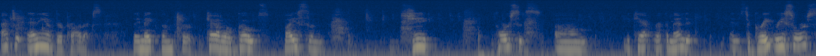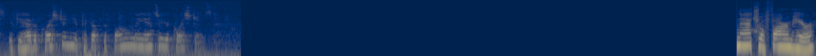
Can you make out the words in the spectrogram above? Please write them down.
actually any of their products. They make them for cattle, goats, bison, sheep, horses. Um, you can't recommend it. It's a great resource. If you have a question, you pick up the phone, they answer your questions. Natural farm here.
